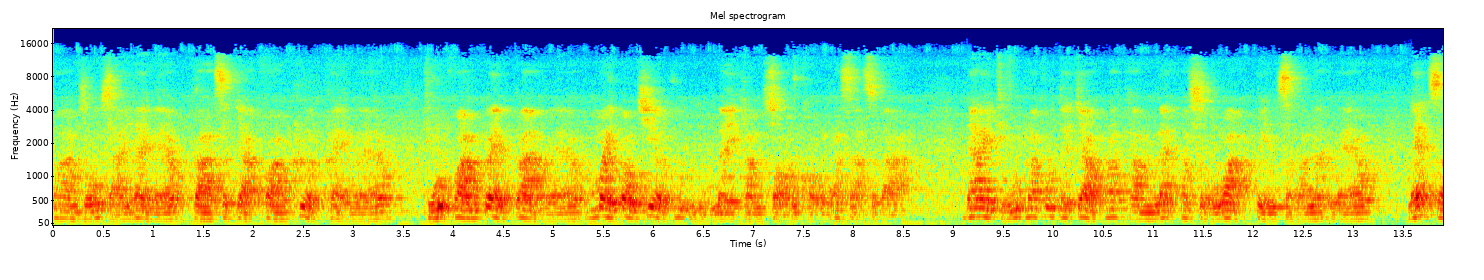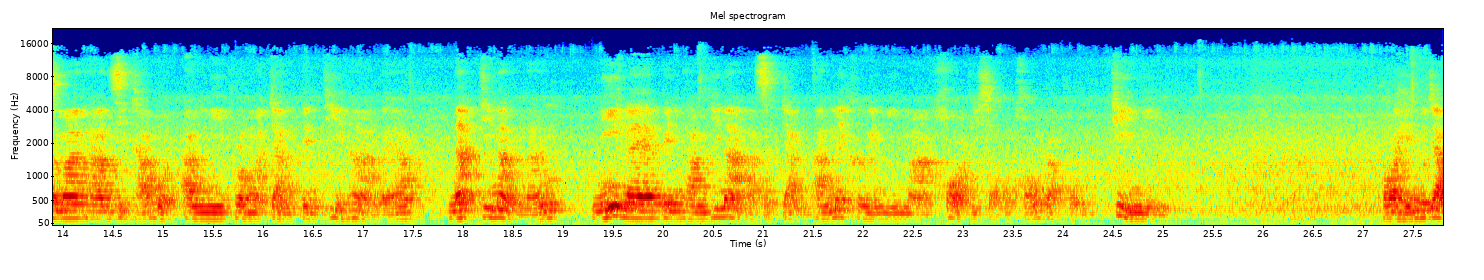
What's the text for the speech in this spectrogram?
ความสงสัยได้แล้ว ปราศจากความเครือบแคลงแล้ว ถึงความแกล้งกล้าแล้วไม่ต้องเชื่อผู้อื่นในคำสอนของพระศาสดา ได้ถึงพระพุทธเจ้าพระธรรมและพระสงฆ์ว่าเป็นสมณะแล้ว และสมาทานสิกขาบทอันมีพรหมจรรย์เป็นที่ห้าแล้วณที่นั่งนั้น นี้แลเป็นธรรมที่น่าอัศจรรย์อันไม่เคยมีมาข้อที่สองของกระผมที่มี พอเห็นพระเจ้า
